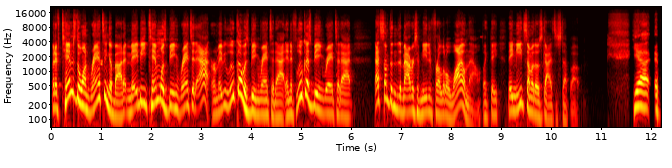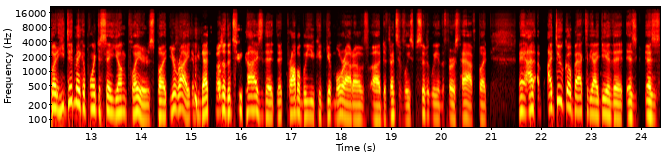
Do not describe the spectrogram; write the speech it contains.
But if Tim's the one ranting about it, maybe Tim was being ranted at, or maybe Luka was being ranted at. And if Luka's being ranted at, that's something that the Mavericks have needed for a little while now. Like they they need some of those guys to step up. Yeah, but he did make a point to say young players. But you're right. I mean, that those are the two guys that that probably you could get more out of uh, defensively, specifically in the first half. But man, I I do go back to the idea that as as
